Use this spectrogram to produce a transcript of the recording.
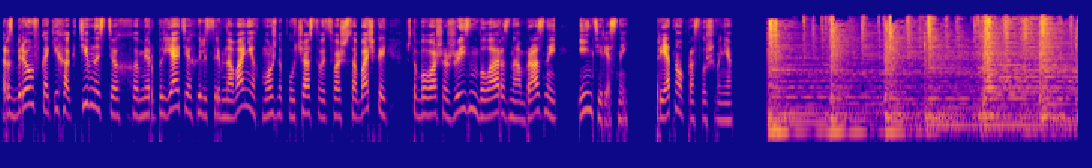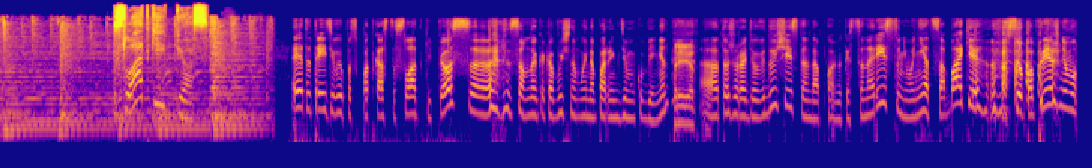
Разберем, в каких активностях, мероприятиях или соревнованиях можно поучаствовать с вашей собачкой, чтобы ваша жизнь была разнообразной и интересной. Приятного прослушивания. Сладкий пес. Это третий выпуск подкаста «Сладкий пес». Со мной, как обычно, мой напарник Дима Кубенин. Привет. А, тоже радиоведущий, стендап-комик и сценарист. У него нет собаки, все по-прежнему.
